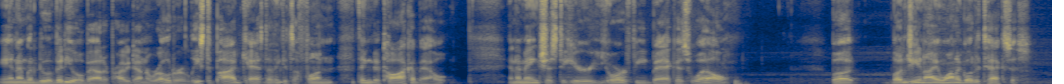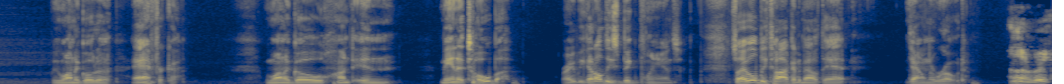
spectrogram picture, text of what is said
and I'm going to do a video about it probably down the road or at least a podcast. I think it's a fun thing to talk about. And I'm anxious to hear your feedback as well. But Bungee and I want to go to Texas. We want to go to Africa. We want to go hunt in Manitoba, right? We got all these big plans. So I will be talking about that down the road. Hello, Rick.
